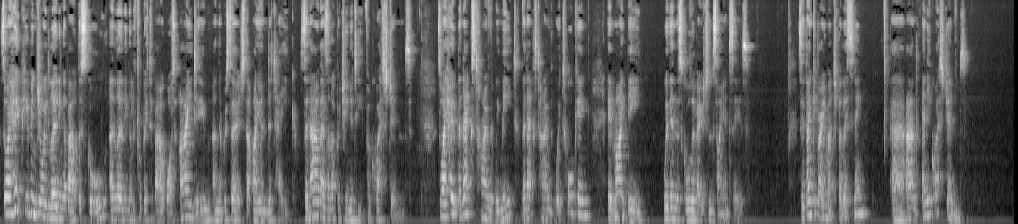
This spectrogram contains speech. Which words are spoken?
So I hope you've enjoyed learning about the school and learning a little bit about what I do and the research that I undertake. So now there's an opportunity for questions. So I hope the next time that we meet, the next time that we're talking, it might be within the School of Ocean Sciences. So thank you very much for listening uh, and any questions?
